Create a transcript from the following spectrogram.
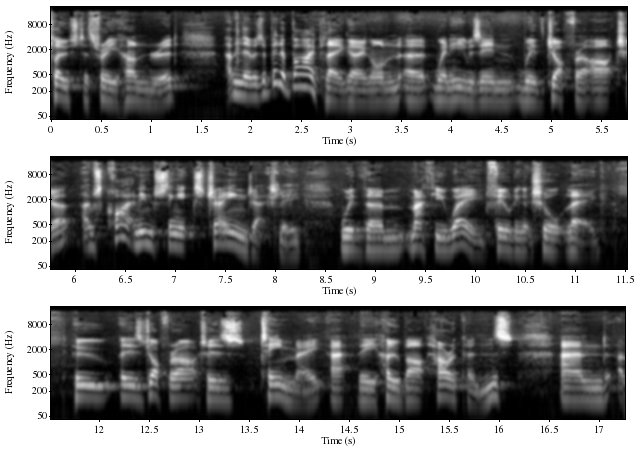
close to 300. And there was a bit of byplay going on uh, when he was in with Jofra Archer. It was quite an interesting exchange, actually, with um, Matthew Wade fielding at short leg, who is Jofra Archer's teammate at the Hobart Hurricanes. And uh,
